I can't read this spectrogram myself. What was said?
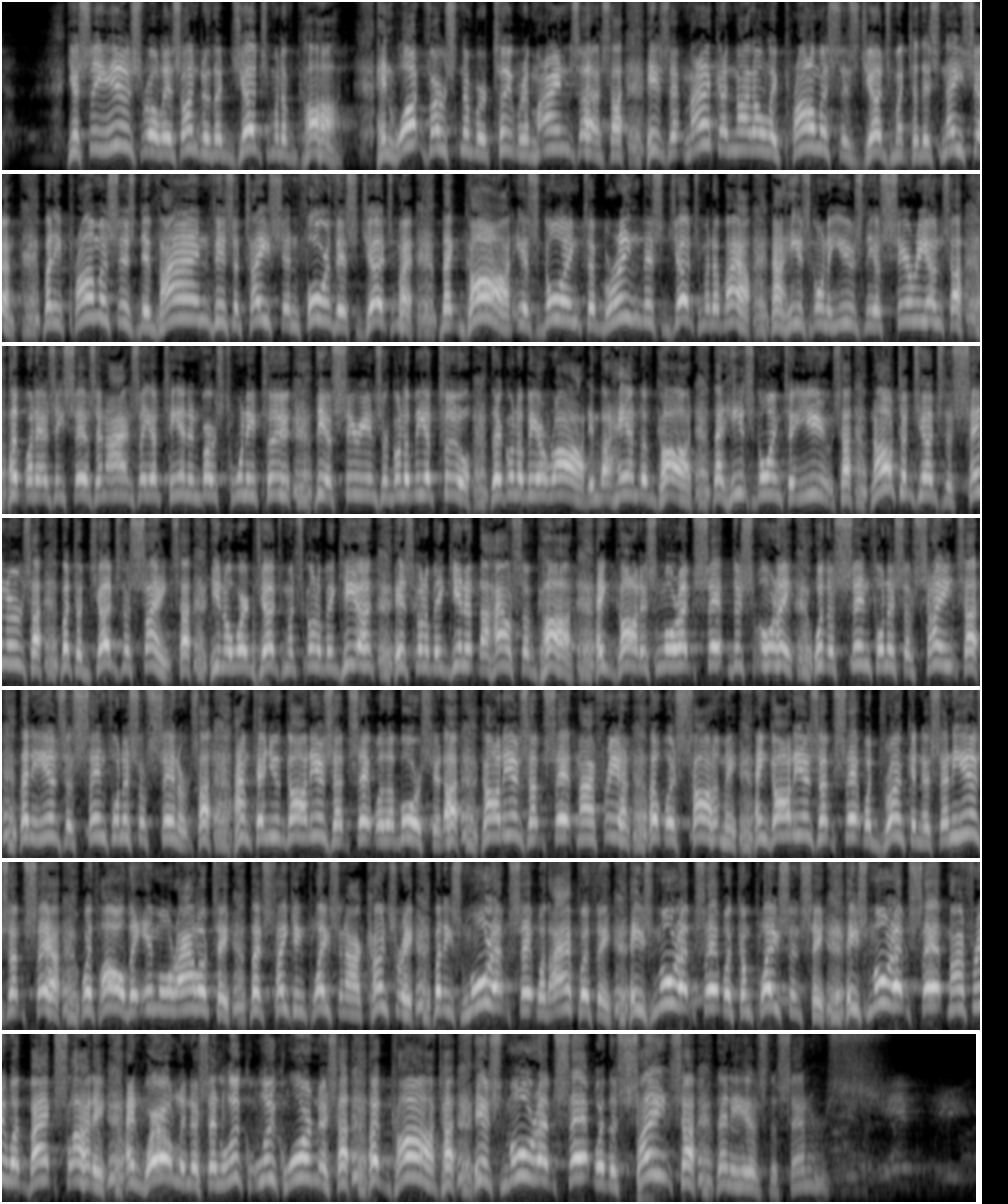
You see, Israel is under the judgment of God. And what verse number two reminds us uh, is that Micah not only promises judgment to this nation, but he promises divine visitation for this judgment, that God is going to bring this judgment about. Now, he's going to use the Assyrians, uh, but as he says in Isaiah 10 and verse 22, the Assyrians are going to be a tool, they're going to be a rod in the hand of God that he's going to use, uh, not to judge the sinners, but to judge the saints. Uh, you know where judgment's going to begin? It's going to begin at the house of God. And God is more upset this morning with the sinfulness of saints uh, than He is the sinfulness of sinners. Uh, I'm telling you, God is upset with abortion. God is upset, my friend, with sodomy. And God is upset with drunkenness. And He is upset with all the immorality that's taking place in our country. But He's more upset with apathy. He's more upset with complacency. He's more upset, my friend, with backsliding and worldliness and lukewarmness. Uh, uh, God is more upset with the saints uh, than he is the sinners.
